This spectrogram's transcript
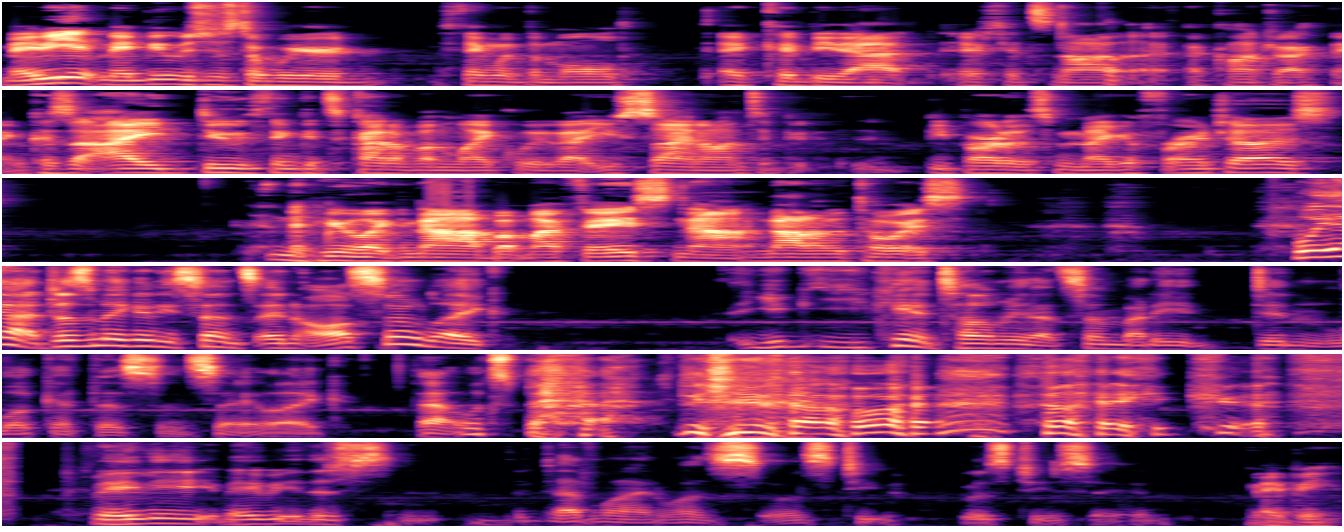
maybe it maybe it was just a weird thing with the mold. It could be that if it's not a, a contract thing, because I do think it's kind of unlikely that you sign on to be, be part of this mega franchise, and then you're like, nah, but my face, nah, not on the toys. Well, yeah, it doesn't make any sense. And also, like, you you can't tell me that somebody didn't look at this and say like that looks bad. you know, like maybe maybe this the deadline was was too was too soon. Maybe.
